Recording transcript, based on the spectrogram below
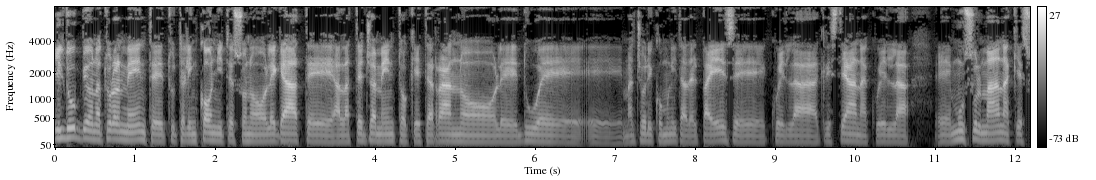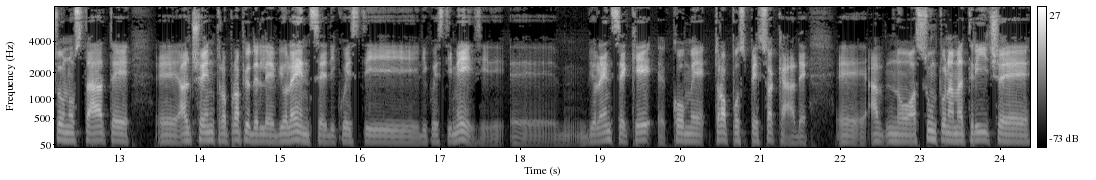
Il dubbio naturalmente, tutte le incognite sono legate all'atteggiamento che terranno le due eh, maggiori comunità del paese, quella cristiana e quella eh, musulmana, che sono state eh, al centro proprio delle violenze di questi, di questi mesi, eh, violenze che, eh, come troppo spesso accade, eh, hanno assunto una matrice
